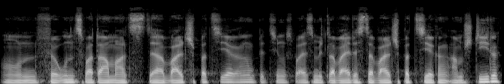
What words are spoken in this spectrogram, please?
Und für uns war damals der Waldspaziergang, beziehungsweise mittlerweile ist der Waldspaziergang am Stiel.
